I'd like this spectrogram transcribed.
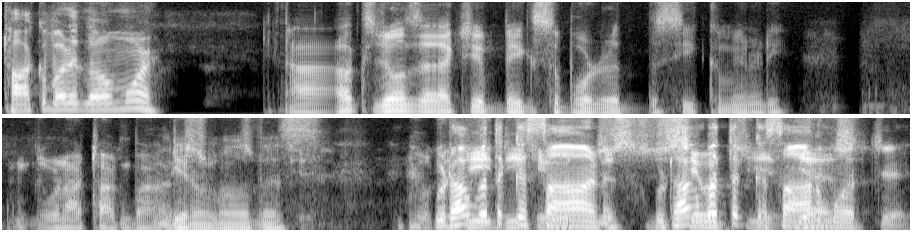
talk about it a little more. Alex Jones is actually a big supporter of the Sikh community. We're not talking about. You Alex don't know Jones. this. Okay, We're talking about the DK, Kisan. just We're talking about the you- Kisan yes. Morche.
